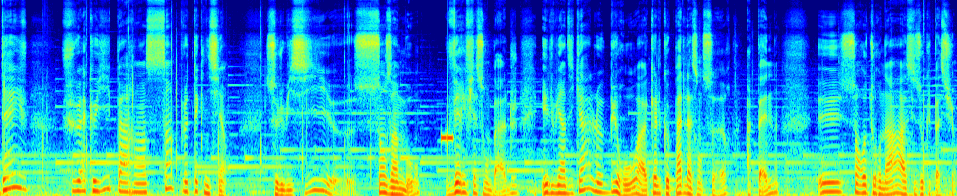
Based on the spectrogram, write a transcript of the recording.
Dave fut accueilli par un simple technicien. Celui-ci, euh, sans un mot, vérifia son badge et lui indiqua le bureau à quelques pas de l'ascenseur, à peine, et s'en retourna à ses occupations.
